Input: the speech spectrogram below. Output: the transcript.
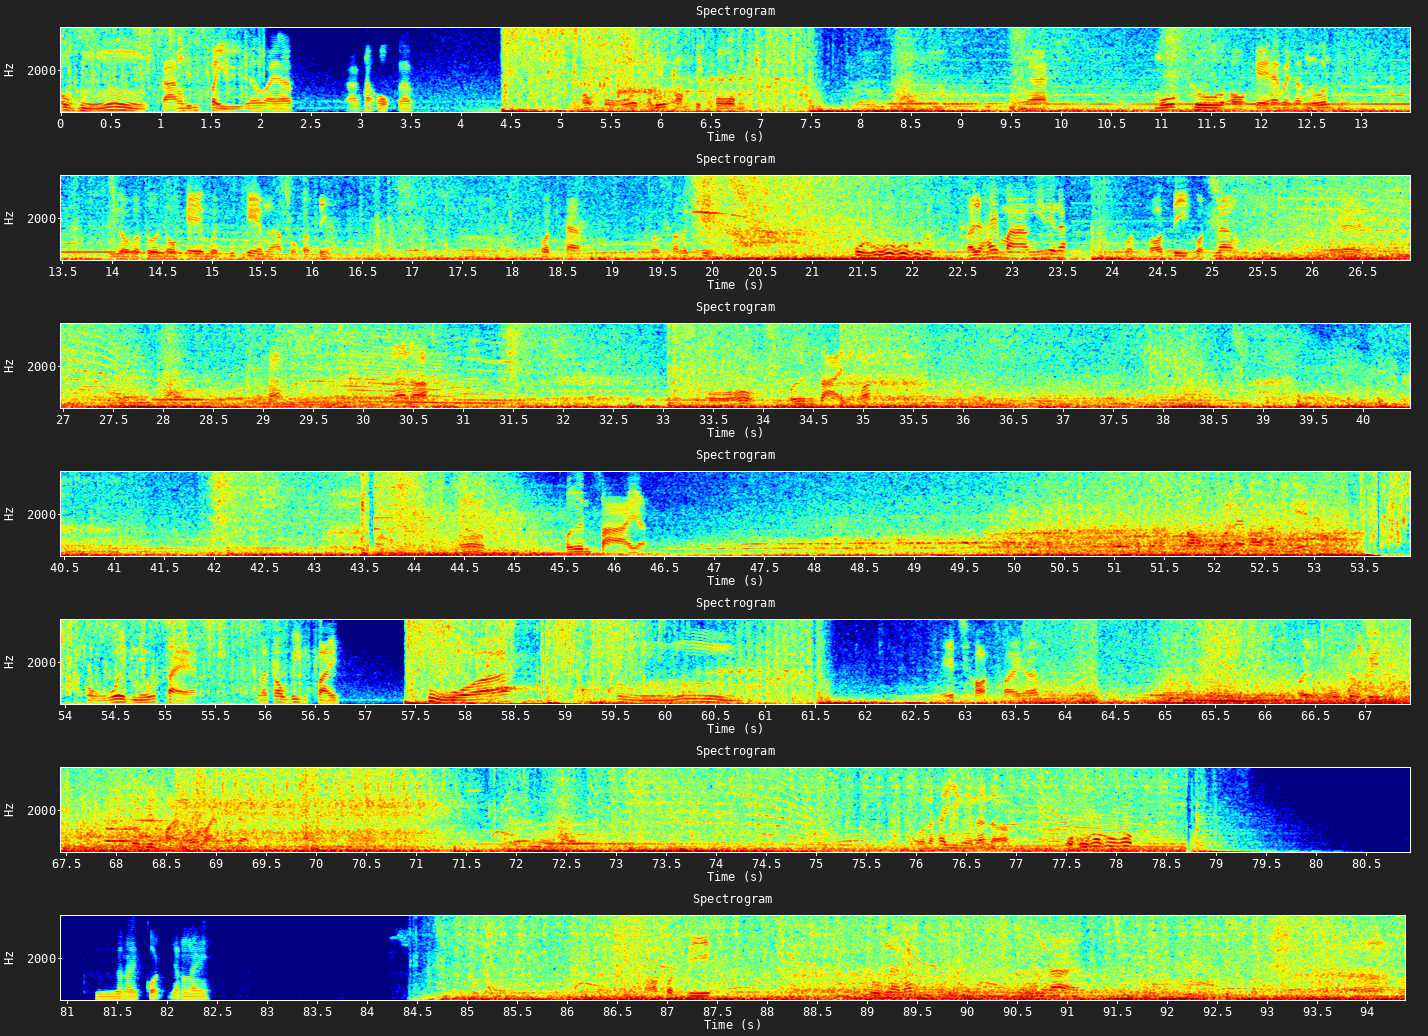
โอ้โหกลางลิ้นปี่เข้าไปครับกลางหน้าอกครับ โอ้โหทะลุออกซี่โครงไง move to โอเคให้ไปทางนู้นรีโลกระสุนโอเคเหมือนทุกเกมนะครับ ปกติกดแท็บกดภารกิจโอ้โหเราจะให้มาอย่างนี้เลยนะ กดขอซีกดนั่งโอเคฮะ นั่นเหรอ โอ้โหปืนสายจังวะปืนสายอะต่อหัวแน่นอนครับอย่างนี้ โอ้ยนิ้วแตก แล้วก็วิ่งไป หัว อืม ดช็อตไปครับ เฮ้ยโอ้โหเครื่องบินเครื่องบินฝ่ายเราไหวมันเนี่ยโอ้นะให้ยิงอันนั้นเหรอ โอ้โหโอ้โหโอ้โหคืออะไรกดยังไงอ๋อกด B ซูมได้ไหมซูมได้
